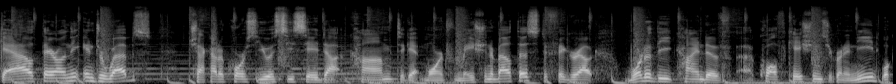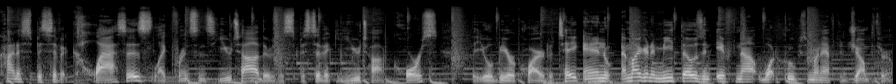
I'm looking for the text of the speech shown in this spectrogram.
get out there on the interwebs, Check out, of course, uscca.com to get more information about this, to figure out what are the kind of uh, qualifications you're going to need, what kind of specific classes, like for instance, Utah, there's a specific Utah course that you'll be required to take, and am I going to meet those, and if not, what hoops am I going to have to jump through,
